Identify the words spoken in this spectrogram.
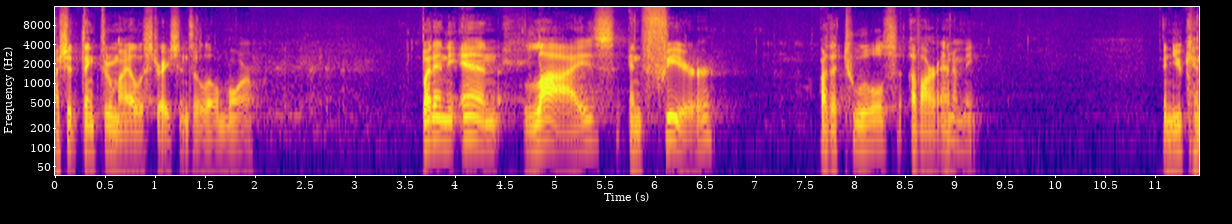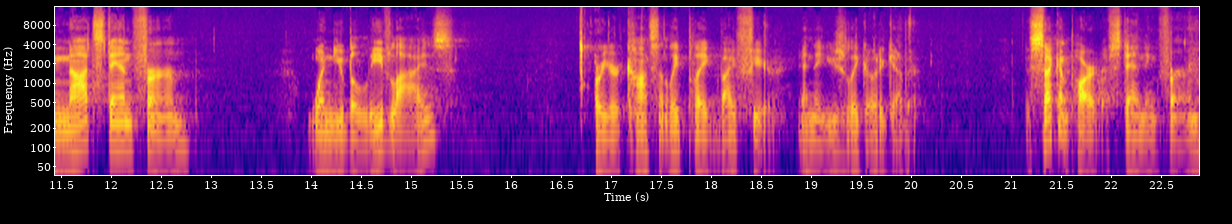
I should think through my illustrations a little more. But in the end, lies and fear are the tools of our enemy. And you cannot stand firm when you believe lies or you're constantly plagued by fear, and they usually go together. The second part of standing firm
